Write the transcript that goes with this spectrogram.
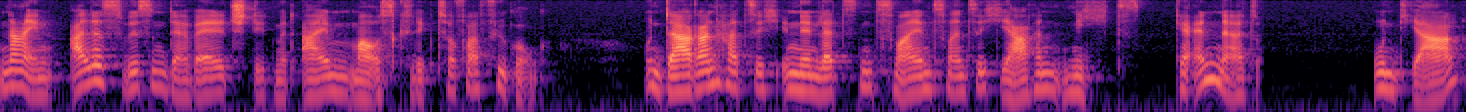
Nein, alles Wissen der Welt steht mit einem Mausklick zur Verfügung. Und daran hat sich in den letzten 22 Jahren nichts geändert. Und ja,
